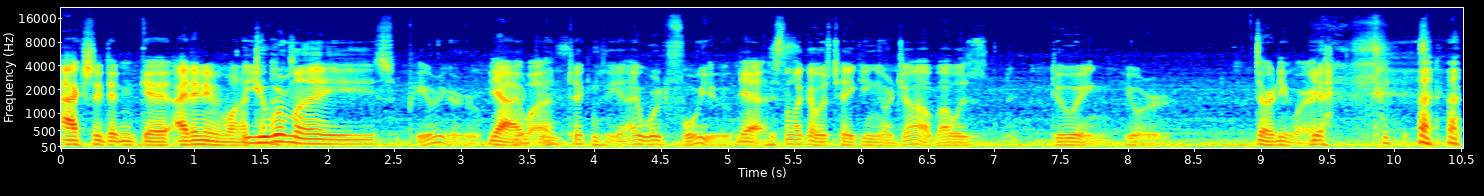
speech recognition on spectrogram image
actually didn't get. I didn't even want to. You were my superior. Yeah, I was. Technically, I worked for you. Yeah. It's not like I was taking your job. I was doing your. dirty work. Yeah.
